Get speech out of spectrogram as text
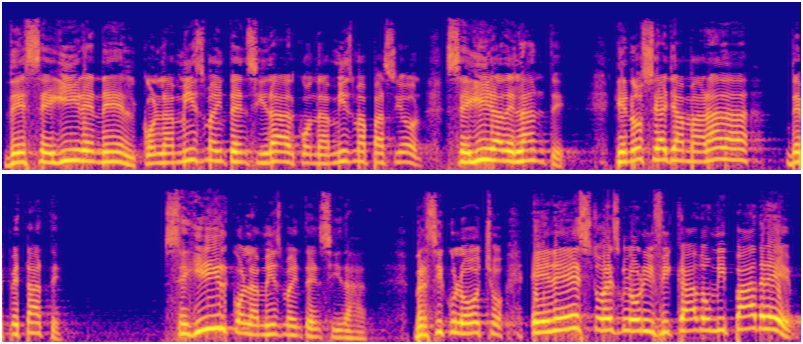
de seguir en Él con la misma intensidad, con la misma pasión, seguir adelante, que no sea llamarada de petate, seguir con la misma intensidad. Versículo 8, en esto es glorificado mi Padre,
